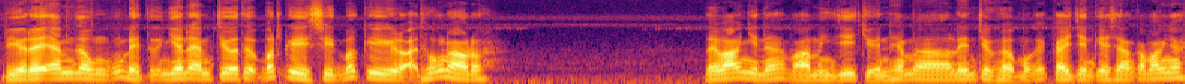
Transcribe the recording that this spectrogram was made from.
Vì ở đây em rồng cũng để tự nhiên, em chưa thử bất kỳ xịt bất kỳ loại thuốc nào đâu. Đây bác nhìn nhé và mình di chuyển thêm ờ, lên trường hợp một cái cây trên kia sang các bác nhé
